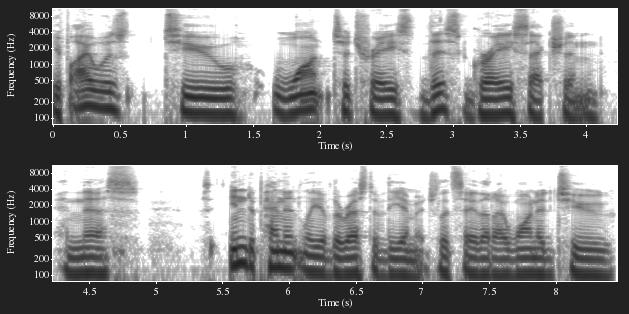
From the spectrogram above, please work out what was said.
if I was to want to trace this gray section and this independently of the rest of the image. Let's say that I wanted to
